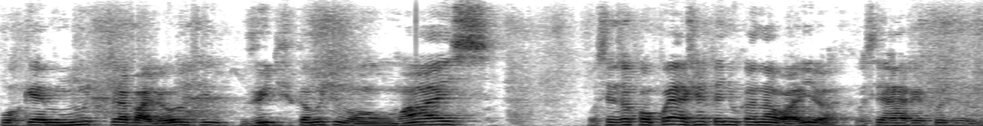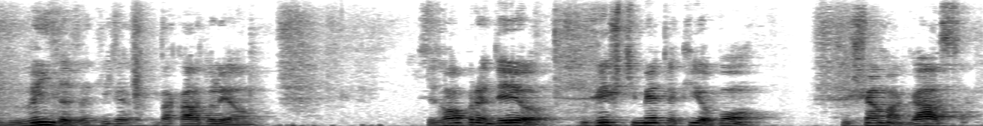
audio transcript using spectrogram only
porque é muito trabalhoso e o vídeo fica muito longo. Mas vocês acompanham a gente aí no canal aí, ó. Você vai ver coisas lindas aqui da, da Casa do Leão. Vocês vão aprender, ó, investimento aqui, ó, bom, se chama Gaça.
